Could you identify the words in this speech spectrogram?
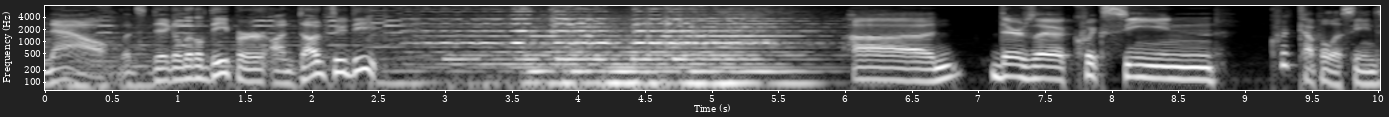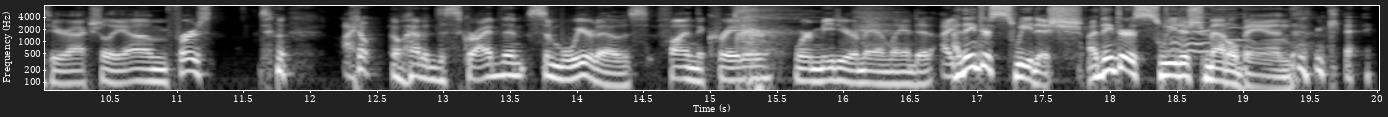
And now, let's dig a little deeper on Dug Too Deep. Uh, there's a quick scene, quick couple of scenes here actually. Um, first, I don't know how to describe them. Some weirdos find the crater where Meteor Man landed. I think they're Swedish. I think they're a Swedish metal band. okay,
